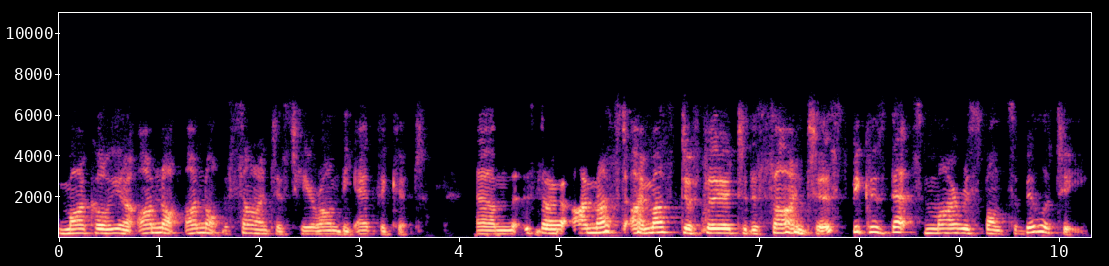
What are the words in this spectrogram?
Michael, you know, I'm not, I'm not the scientist here. I'm the advocate. Um, so I must, I must defer to the scientist because that's my responsibility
